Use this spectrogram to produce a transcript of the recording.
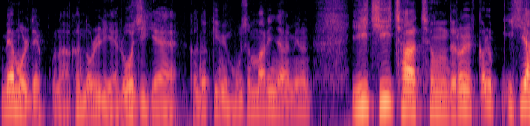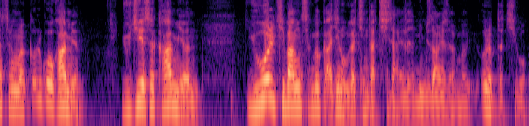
매몰됐구나 그 논리에 로직에 그 느낌이 무슨 말이냐면은 이 지자청들을 끌이 지자청만 끌고 가면 유지해서 가면 6월 지방선거까지는 우리가 진다 치자 예를 들어서 민주당에서 뭐 어렵다 치고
